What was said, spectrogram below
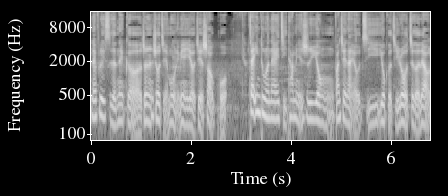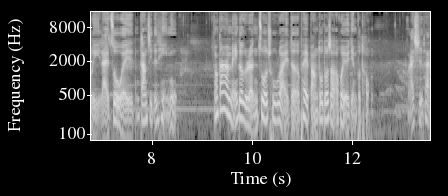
Netflix 的那个真人秀节目里面也有介绍过，在印度的那一集，他们也是用番茄奶油鸡、优格鸡肉这个料理来作为当季的题目。然后，当然每一个人做出来的配方多多少少会有一点不同，来试试看。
